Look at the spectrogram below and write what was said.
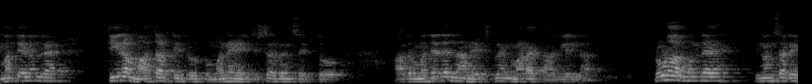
ಮತ್ತೇನಂದರೆ, ತೀರಾ ಮಾತಾಡ್ತಿದ್ರು ತುಂಬಾ ಡಿಸ್ಟರ್ಬೆನ್ಸ್ ಇತ್ತು. ಅದ್ರ ಮಧ್ಯದಲ್ಲಿ ನಾನು ಎಕ್ಸ್ಪ್ಲೈನ್ ಮಾಡೋಕ್ಕಾಗಲಿಲ್ಲ ನೋಡುವ ಮುಂದೆ ಇನ್ನೊಂದ್ಸರಿ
